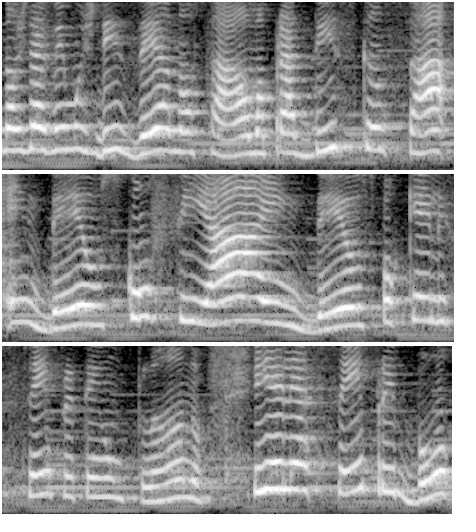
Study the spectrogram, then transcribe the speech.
Nós devemos dizer à nossa alma para descansar em Deus, confiar em Deus, porque Ele sempre tem um plano e Ele é sempre bom.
